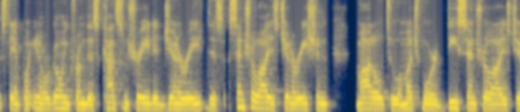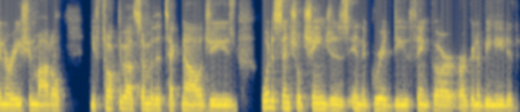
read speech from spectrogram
standpoint, you know, we're going from this concentrated generate, this centralized generation model to a much more decentralized generation model. You've talked about some of the technologies. What essential changes in the grid do you think are, are going to be needed?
